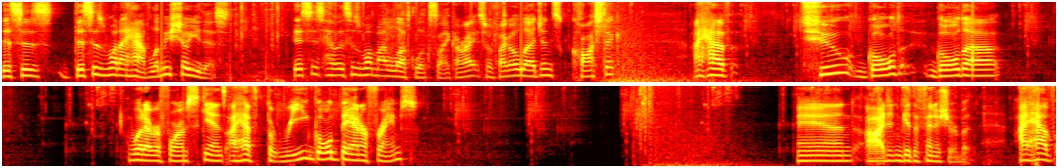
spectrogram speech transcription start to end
This is this is what I have. Let me show you this. This is how this is what my luck looks like. All right. So if I go legends, caustic, I have two gold gold uh whatever for skins. I have three gold banner frames. And oh, I didn't get the finisher, but I have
